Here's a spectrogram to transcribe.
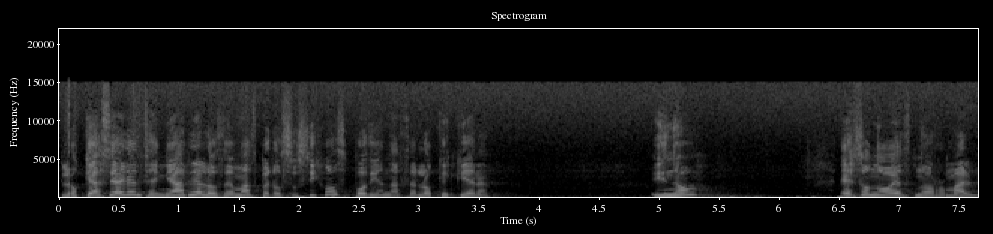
lo que hacía era enseñarle a los demás, pero sus hijos podían hacer lo que quieran. Y no, eso no es normal.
